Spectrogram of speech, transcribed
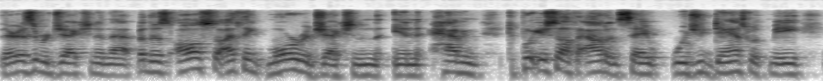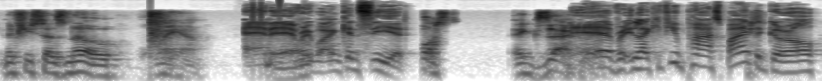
There is a rejection in that, but there's also, I think, more rejection in having to put yourself out and say, "Would you dance with me?" And if she says no, wham! And everyone can see it. Bust. Exactly. Every like if you pass by the girl,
